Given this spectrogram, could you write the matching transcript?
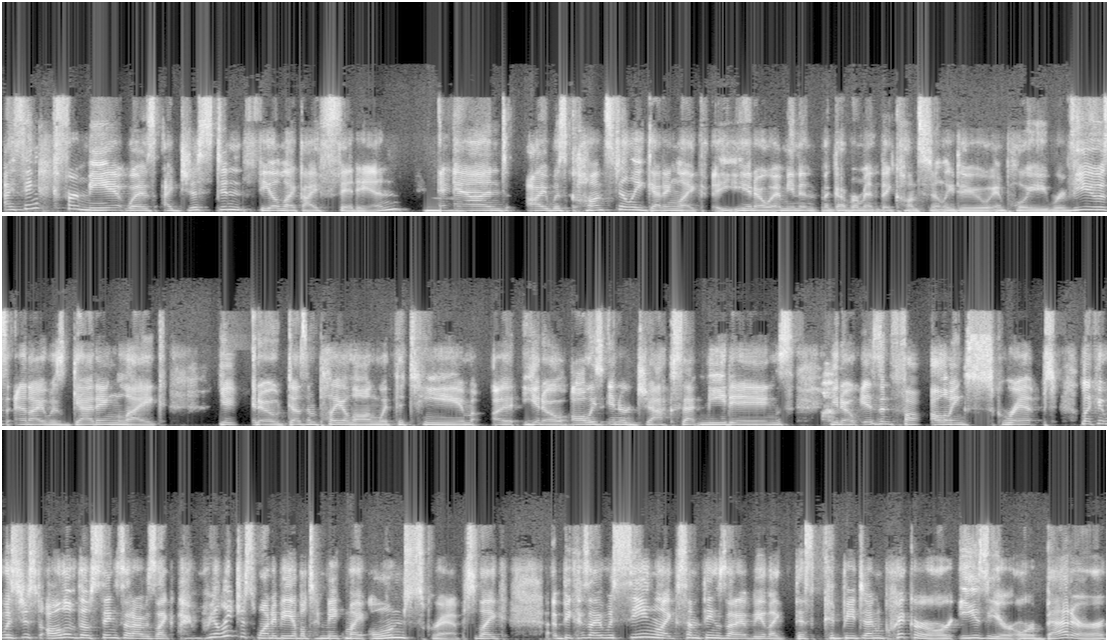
I think for me, it was I just didn't feel like I fit in. Mm-hmm. And I was constantly getting like, you know, I mean, in the government, they constantly do employee reviews. And I was getting like, you, you know, doesn't play along with the team, uh, you know, always interjects at meetings, you know, isn't following script. Like it was just all of those things that I was like, I really just want to be able to make my own script. Like, because I was seeing like some things that I'd be like, this could be done quicker or easier or better,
